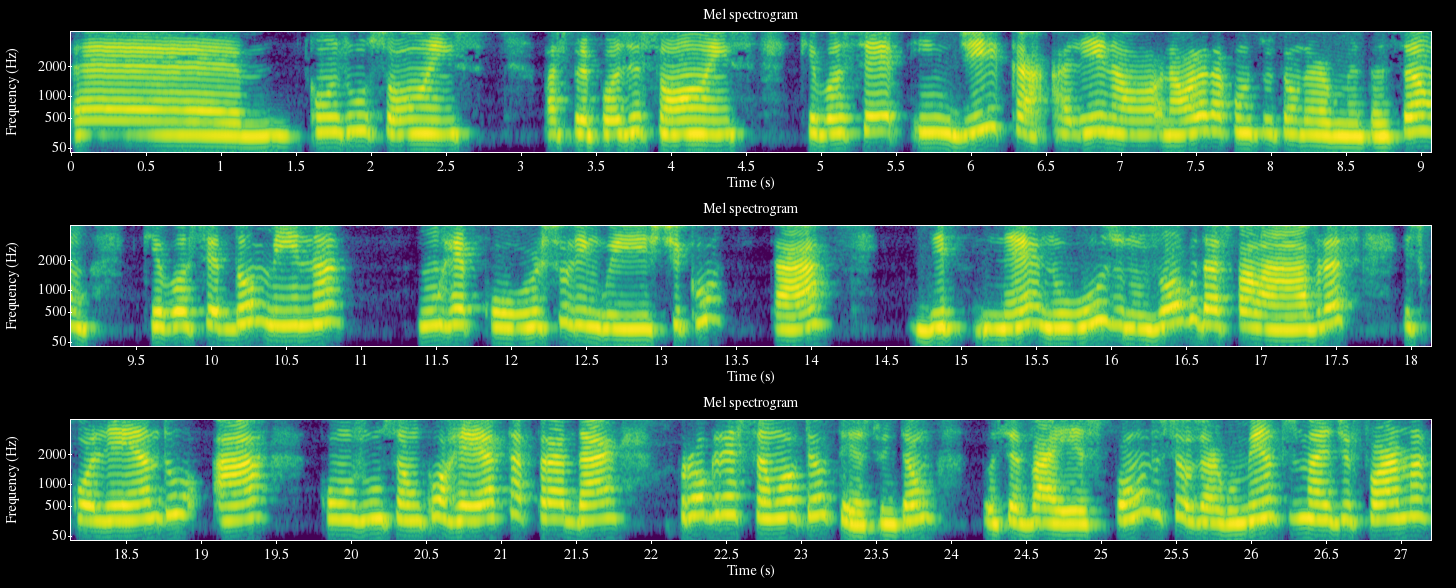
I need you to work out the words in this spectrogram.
é, conjunções, as preposições, que você indica ali na, na hora da construção da argumentação que você domina um recurso linguístico, tá? De, né, no uso, no jogo das palavras, escolhendo a conjunção correta para dar progressão ao teu texto. Então, você vai expondo seus argumentos, mas de forma,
